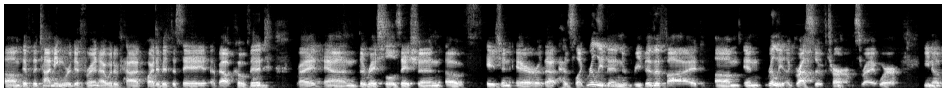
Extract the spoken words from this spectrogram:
um, if the timing were different, I would have had quite a bit to say about COVID, right? And the racialization of Asian air that has like really been revivified um, in really aggressive terms, right? Where, you know,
